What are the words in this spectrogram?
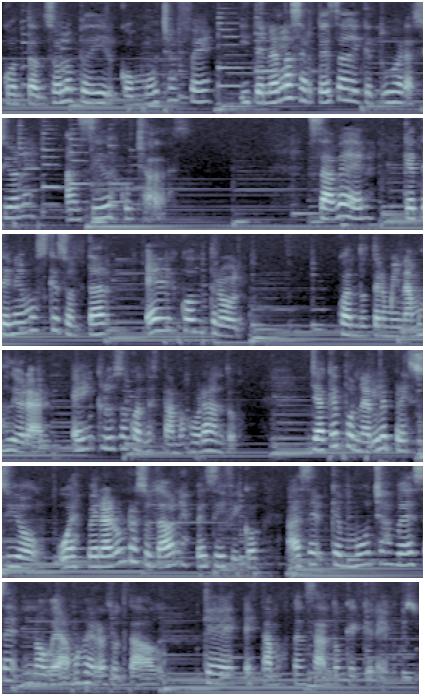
Con tan solo pedir con mucha fe y tener la certeza de que tus oraciones han sido escuchadas. Saber que tenemos que soltar el control cuando terminamos de orar e incluso cuando estamos orando, ya que ponerle presión o esperar un resultado en específico hace que muchas veces no veamos el resultado que estamos pensando que queremos.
